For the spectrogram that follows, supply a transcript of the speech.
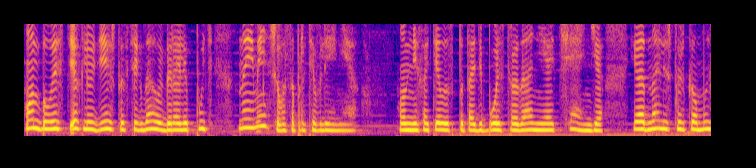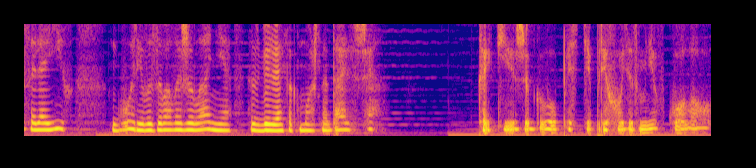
Он был из тех людей, что всегда выбирали путь наименьшего сопротивления. Он не хотел испытать боль, страдания и отчаяния, и одна лишь только мысль о их горе вызывала желание сбежать как можно дальше. Какие же глупости приходят мне в голову.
